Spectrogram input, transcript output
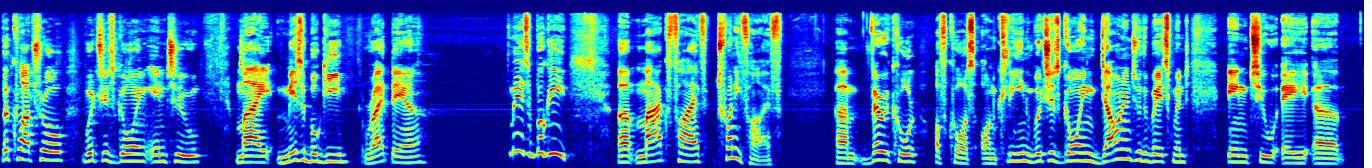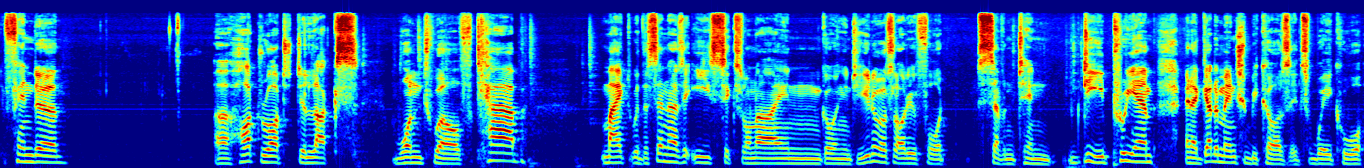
the Quattro, which is going into my Mesa Boogie right there. Mesa Boogie! Uh, Mark 525. Um, very cool, of course, on clean, which is going down into the basement into a uh, Fender uh, Hot Rod Deluxe 112 cab, mic'd with the Sennheiser E609 going into Universal Audio for 710D preamp, and I gotta mention because it's way cool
